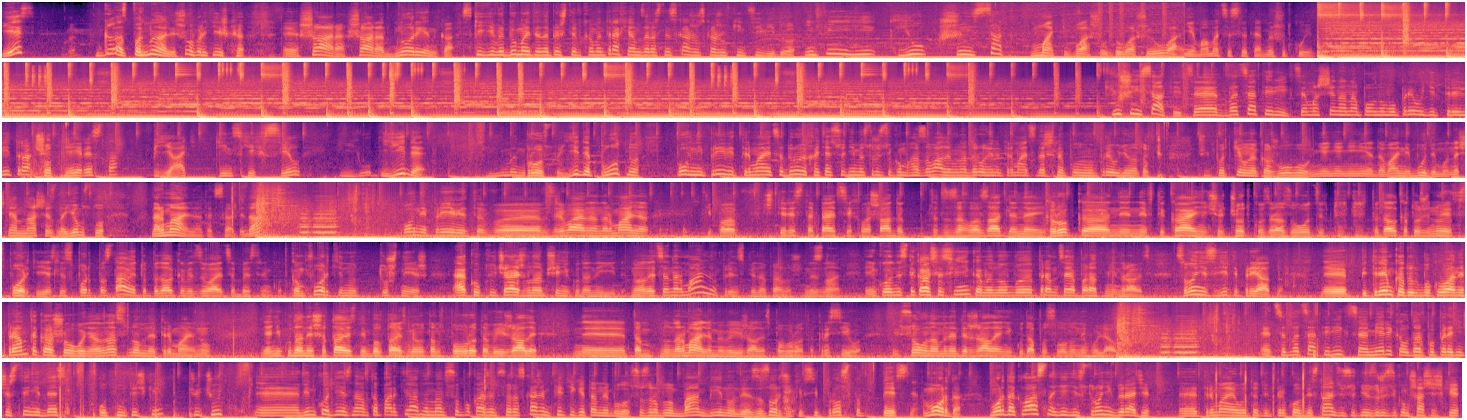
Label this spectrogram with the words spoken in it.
Есть? Газ, погнали! Що, братішка? Е, Шара, шара, дно ринка. Скільки ви думаєте, напишіть в коментарях, я вам зараз не скажу, скажу в кінці відео. Infiniti Q60, мать вашу, до вашої уваги. Ні, мама, це святе, ми шуткуємо. Q60 це 20-й рік, це машина на повному приводі 3 літра 405 кінських сил. Їде просто, їде плотно, повний привід, тримається дороги. Хоча сьогодні ми з Трусиком газували, вона дороги не тримається навіть на повному приводі, вона так чуть, чуть подкинула, я кажу, ого, ні, ні, ні, ні, давай не будемо. Почнемо наше знайомство нормально, так сказати. Да? Повний привід, взриває вона нормально. Типа 405 цих лошадок за глаза для неї. Коробка не, не втикає, нічого чітко, зразу отзив. Туф-туф, педалка теж. Ну і в спорті. Якщо спорт поставить, то педалка відзивається швидко. В комфорті ну тушниш. Еко включаєш, вона взагалі нікуди не їде. Ну але це нормально, в принципі, напевно, що не знаю. Я ніколи не стикався з фініками, ну бо прям цей апарат мені подобається. В салоні сидіти приємно. Е, підтримка тут бокова не прям така, що огонь, але вона все одно мене тримає. Ну, я нікуди не шатаюсь, не болтаюсь. Ми там з поворота виїжджали, е, там ну, нормально ми виїжджали з поворота, красиво. І все, вона мене держала, я нікуди по салону не гуляв. Е, Це 20-й рік, це Америка, удар по передній частині десь отутечки, чуть-чуть. Е, він код є на автопарк UA, ми вам все покажемо, все розкажемо, критики там не було. Все зроблено бамбіно, де зазорчики, всі просто пісня. Морда. Морда класна, є дістронік, до речі, е, тримає от этот прикол дистанцію. Сьогодні з Русиком шашечки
